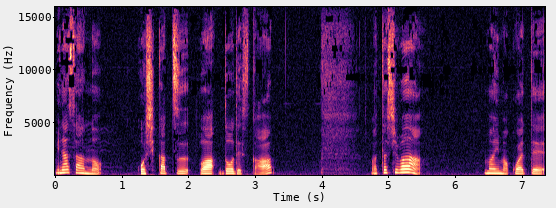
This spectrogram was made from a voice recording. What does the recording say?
皆さんの推し活はどうですか？私はまあ今こうやって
